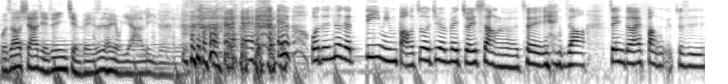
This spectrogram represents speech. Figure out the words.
我知道虾姐最近减肥是很有压力的，对不 对？哎，我的那个第一名宝座居然被追上了，所以你知道最近都在放，就是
